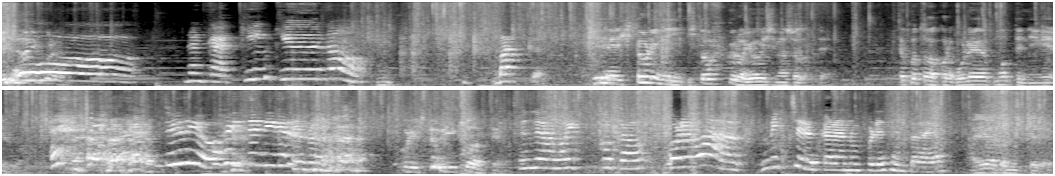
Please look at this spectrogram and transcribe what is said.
え 何こおーなんか緊急のバッグ。れえー一人に一袋用意しましょうだって。ってことはこれ俺持って逃げるわ。ジュリを置いて逃げるのこれ一人一個だったよ。じゃあもう一個買おう。これはミッチェルからのプレゼントだよ。ありがとうミッチェル。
